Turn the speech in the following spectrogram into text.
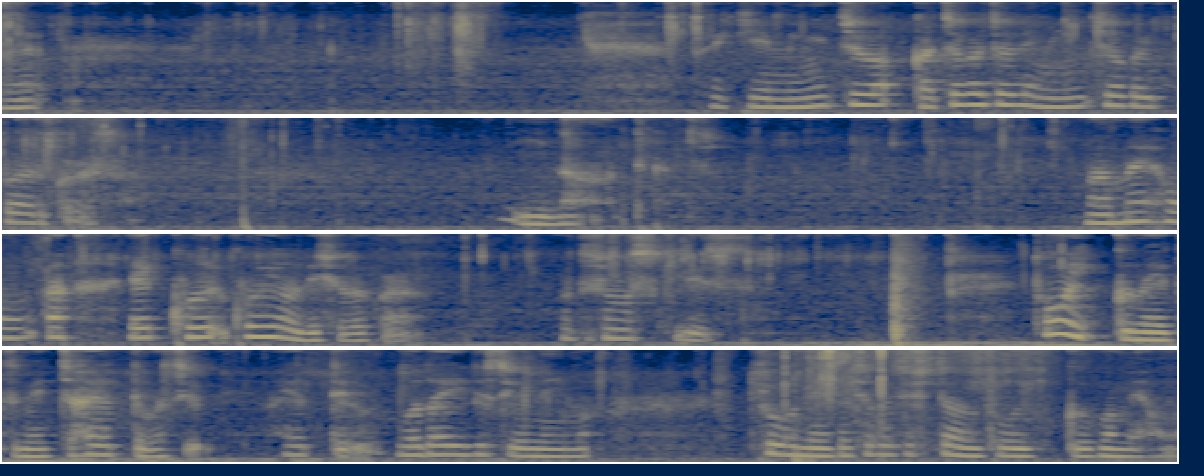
ね。最近ミニチュアガチャガチャでミニチュアがいっぱいあるからさいいなって感じ豆本。あえここういうのでしょだから私も好きです。トーイックのやつめっちゃ流行ってますよ。流行ってる。話題ですよね今。今日ねガチャガチャしたのトーイック豆本。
